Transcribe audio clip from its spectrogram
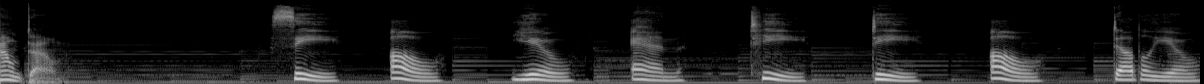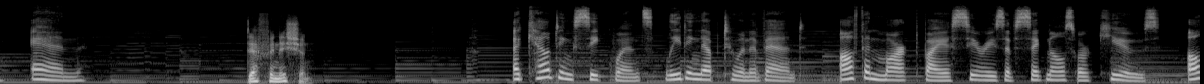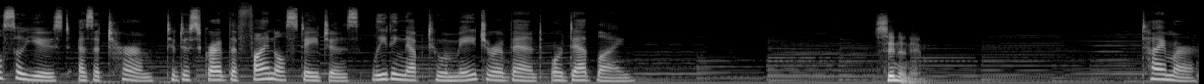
Countdown. C O U N T D O W N. Definition. A counting sequence leading up to an event, often marked by a series of signals or cues, also used as a term to describe the final stages leading up to a major event or deadline. Synonym. Timer.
